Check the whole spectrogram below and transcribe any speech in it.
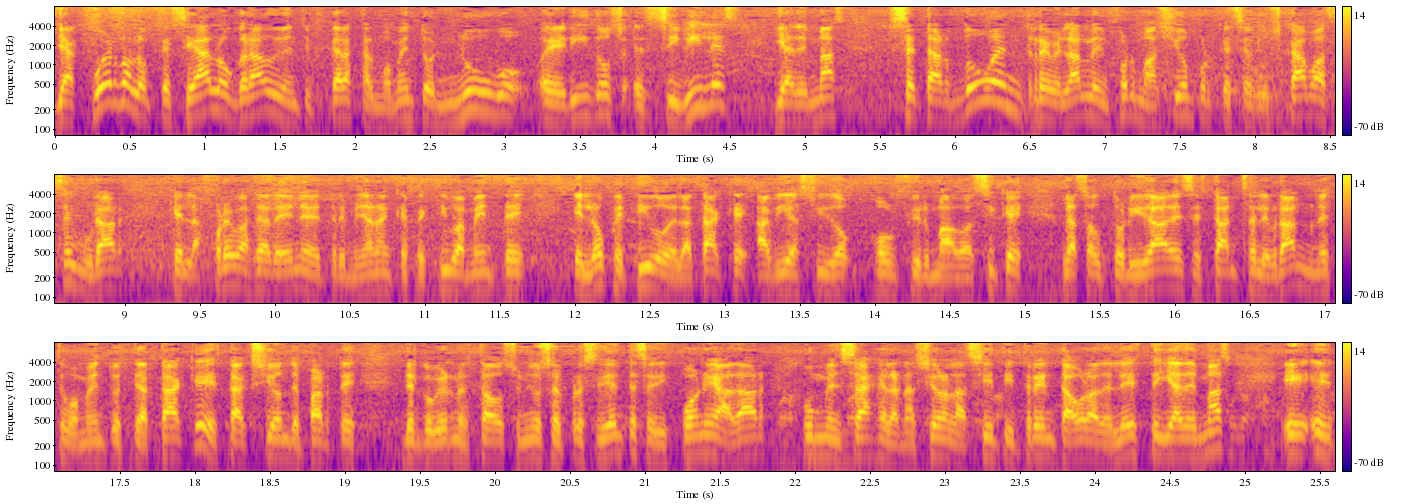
de acuerdo a lo que se ha logrado identificar hasta el momento, no hubo heridos eh, civiles y además se tardó en revelar la información porque se buscaba asegurar que las pruebas de ADN determinaran que efectivamente el objetivo del ataque había sido confirmado. Así que las autoridades están celebrando en este momento este ataque, esta acción de parte del gobierno de Estados Unidos. El presidente se dispone a dar un mensaje a la nación a las 7 y 30 horas del este y además eh, eh,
